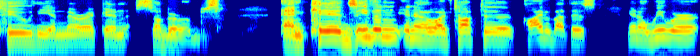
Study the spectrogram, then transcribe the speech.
to the American suburbs. And kids, even, you know, I've talked to Clive about this, you know, we were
